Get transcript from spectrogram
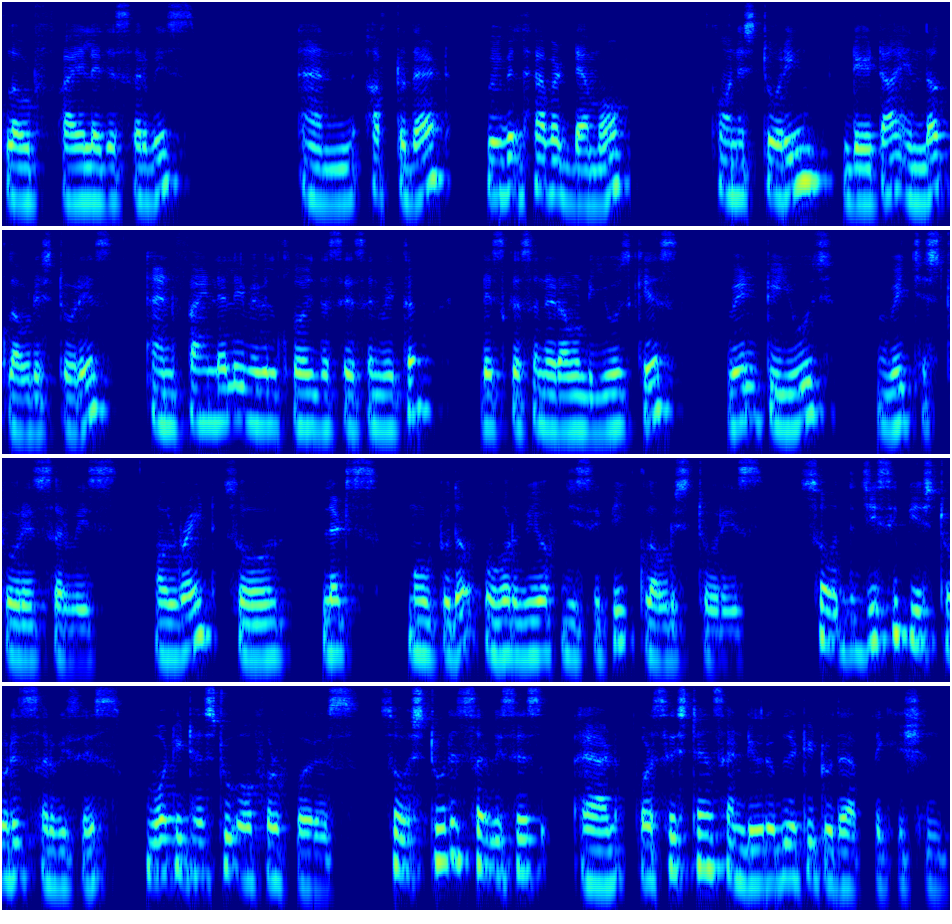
cloud file as a service. And after that, we will have a demo on storing data in the cloud storage. And finally, we will close the session with a discussion around use case, when to use which storage service. All right, so let's move to the overview of GCP cloud storage. So the GCP storage services, what it has to offer for us. So storage services add persistence and durability to the application.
